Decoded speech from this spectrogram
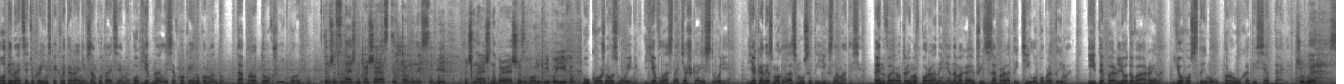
11 українських ветеранів з ампутаціями об'єдналися в хокейну команду та продовжують боротьбу. Ти вже сідаєш не перший раз, ти впевнений в собі, починаєш, набираєш розгон і поїхав. У кожного з воїнів є власна тяжка історія, яка не змогла змусити їх зламатися. Енвер отримав поранення, намагаючись забрати тіло побратима. І тепер льодова арена його стимул рухатися далі. щоб з,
